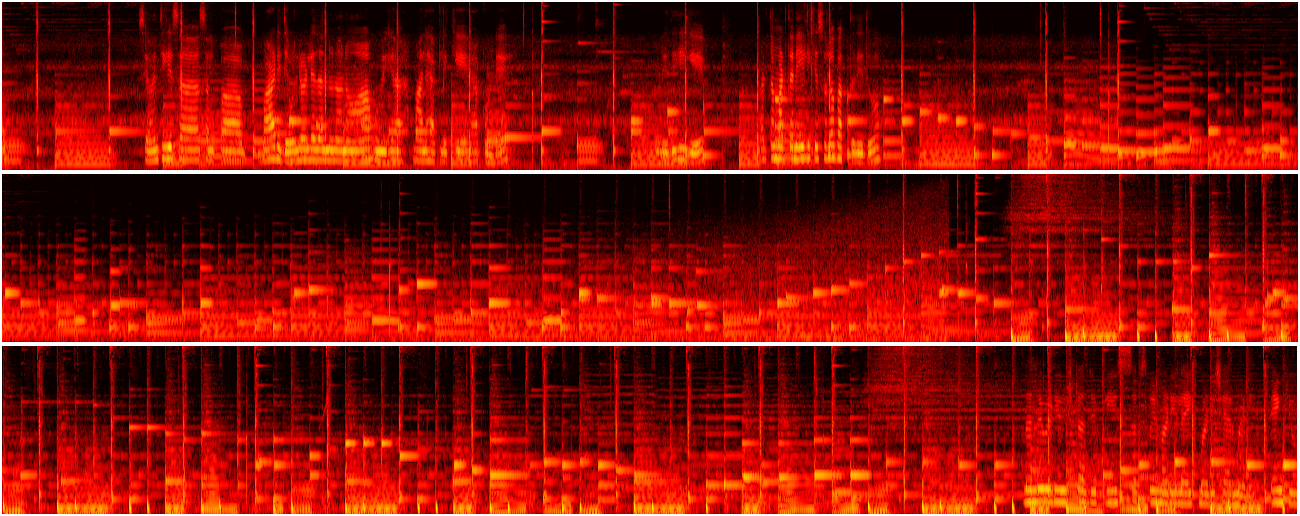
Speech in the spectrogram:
ಸೇವಂತಿಗೆ ಸಹ ಸ್ವಲ್ಪ ಬಾಡಿದೆ. ಒಳ್ಳೊಳ್ಳೆಯದನ್ನು ನಾನು ಆ ಹೂವಿಗೆ ಮಾಲೆ ಹಾಕಲಿಕ್ಕೆ ಹಾಕ್ಕೊಂಡೆ ನೋಡಿ ಇದು ಹೀಗೆ ಮಾಡ್ತಾ ಮಾಡ್ತಾ ನೇಯಲಿಕ್ಕೆ ಸುಲಭ ಆಗ್ತದೆ ಇದು. ನನ್ನ ವಿಡಿಯೋ ಇಷ್ಟ ಆದರೆ ಪ್ಲೀಸ್ ಸಬ್ಸ್ಕ್ರೈಬ್ ಮಾಡಿ ಲೈಕ್ ಮಾಡಿ ಶೇರ್ ಮಾಡಿ. Thank you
